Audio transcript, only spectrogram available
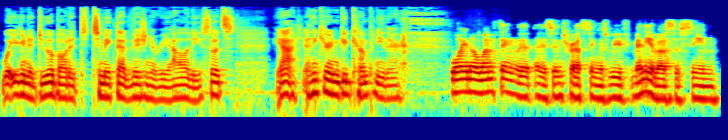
what you're going to do about it to make that vision a reality. So it's, yeah, I think you're in good company there. Well, you know, one thing that is interesting is we've, many of us have seen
